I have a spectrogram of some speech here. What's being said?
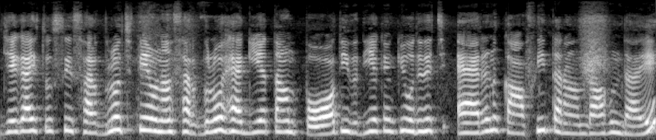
ਜੇ ਗਾਇਸ ਤੁਸੀਂ ਸਰਦਲੋ 'ਚ ਭਿਉਣਾ ਸਰਦਲੋ ਹੈਗੀ ਆ ਤਾਂ ਬਹੁਤ ਹੀ ਵਧੀਆ ਕਿਉਂਕਿ ਉਹਦੇ ਵਿੱਚ ਐਰਨ ਕਾਫੀ ਤਰ੍ਹਾਂ ਦਾ ਹੁੰਦਾ ਏ।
